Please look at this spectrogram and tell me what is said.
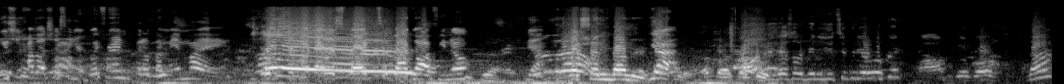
you should have that trust in your boyfriend, but también like you should have that respect to back off. You know? Yeah. Yeah. Like setting boundaries? Yeah. Okay, okay, cool. You guys want to be in a YouTube video real quick? Nah?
